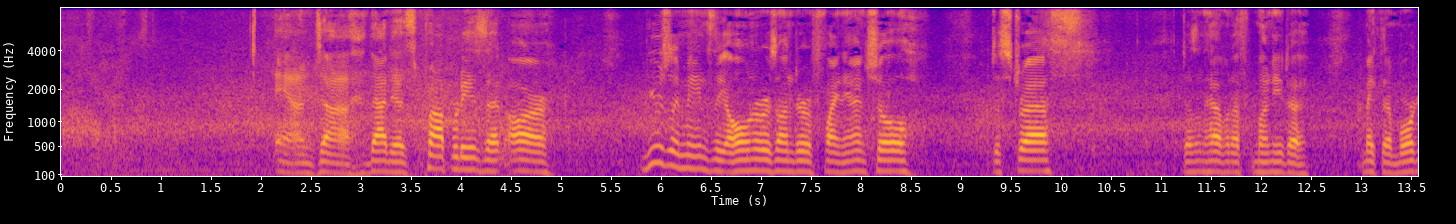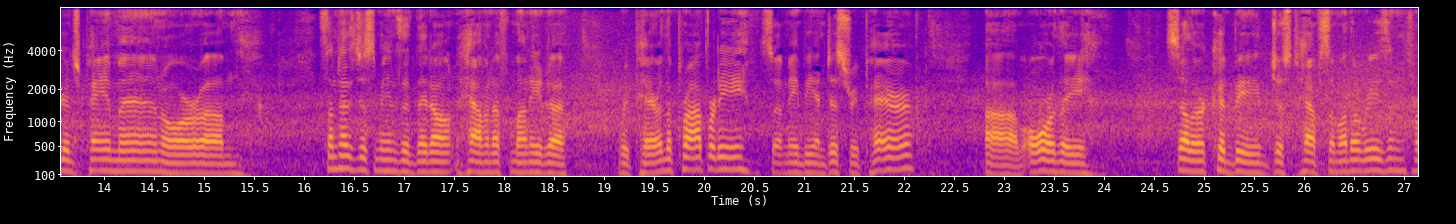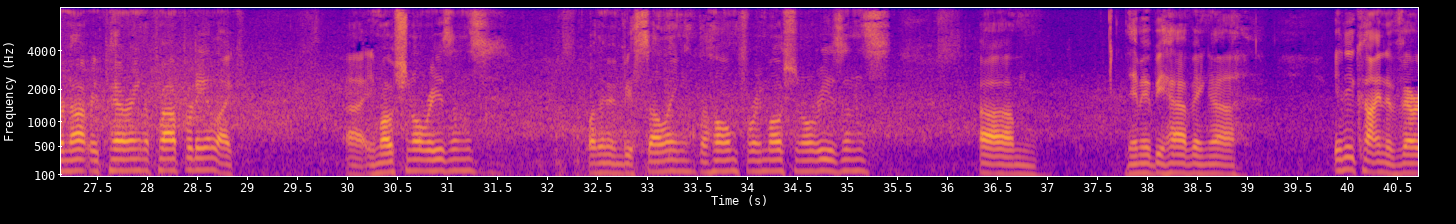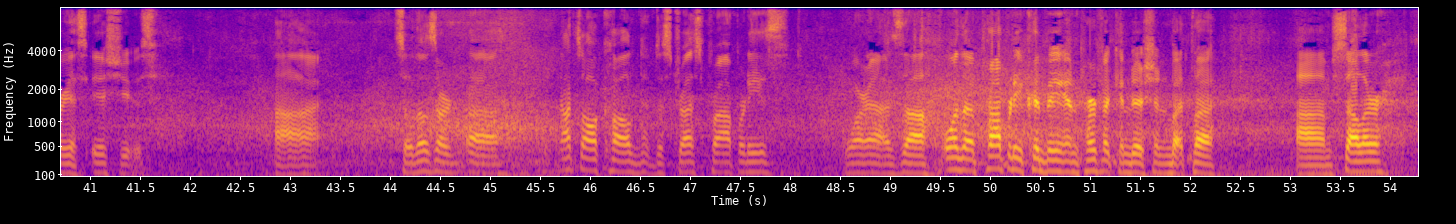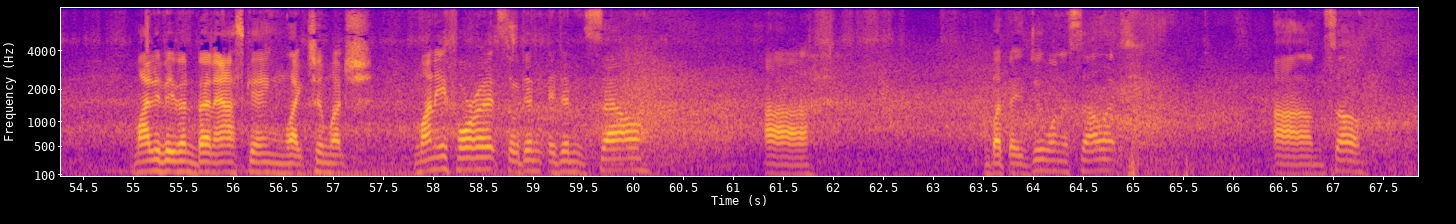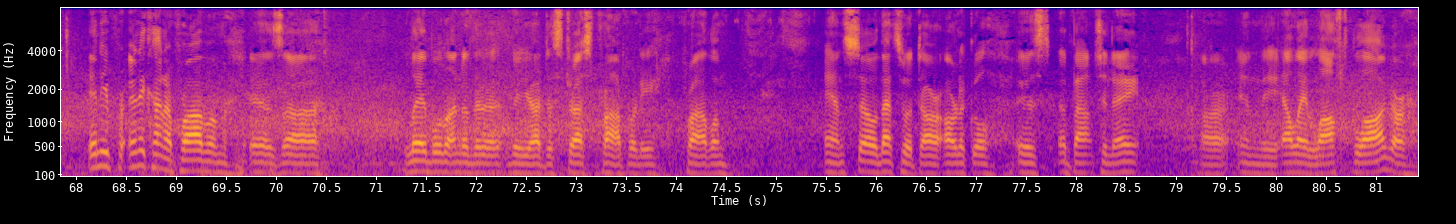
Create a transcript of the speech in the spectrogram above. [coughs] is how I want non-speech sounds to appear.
and uh, that is properties that are usually means the owner is under financial distress, doesn't have enough money to make their mortgage payment, or um, sometimes just means that they don't have enough money to repair the property, so it may be in disrepair, um, or the seller could be just have some other reason for not repairing the property, like uh, emotional reasons or they may be selling the home for emotional reasons. Um, they may be having uh, any kind of various issues. Uh, so those are uh, that's all called distressed properties. Whereas, uh, or the property could be in perfect condition, but the um, seller might have even been asking like too much money for it, so it didn't it didn't sell. Uh, but they do want to sell it. Um, so any any kind of problem is uh, labeled under the the uh, distressed property problem, and so that's what our article is about today, or in the LA Loft blog, or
